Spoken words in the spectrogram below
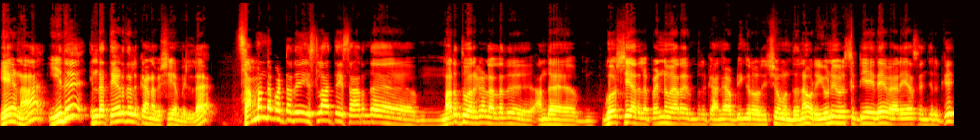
ஏன்னா இது இந்த தேர்தலுக்கான விஷயம் இல்லை. சம்பந்தப்பட்டது இஸ்லாத்தை சார்ந்த மருத்துவர்கள் அல்லது அந்த கோஷ்டி அதில் பெண்ணு வேற இருந்திருக்காங்க அப்படிங்கிற ஒரு விஷயம் வந்ததுன்னா ஒரு யூனிவர்சிட்டியே இதே வேலையாக செஞ்சிருக்கு.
